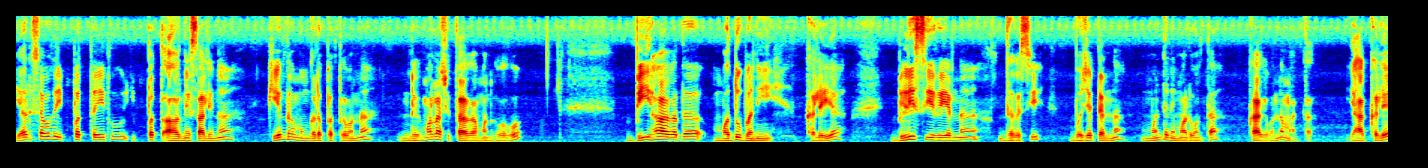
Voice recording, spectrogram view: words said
ಎರಡು ಸಾವಿರದ ಇಪ್ಪತ್ತೈದು ಇಪ್ಪತ್ತಾರನೇ ಸಾಲಿನ ಕೇಂದ್ರ ಮುಂಗಡ ಪತ್ರವನ್ನು ನಿರ್ಮಲಾ ಸೀತಾರಾಮನ್ ಅವರು ಬಿಹಾರದ ಮಧುಬನಿ ಕಲೆಯ ಬಿಳಿ ಸೀರೆಯನ್ನು ಧರಿಸಿ ಬಜೆಟನ್ನು ಮಂಡನೆ ಮಾಡುವಂಥ ಕಾರ್ಯವನ್ನು ಮಾಡ್ತಾರೆ. ಯಾವ ಕಲೆ?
